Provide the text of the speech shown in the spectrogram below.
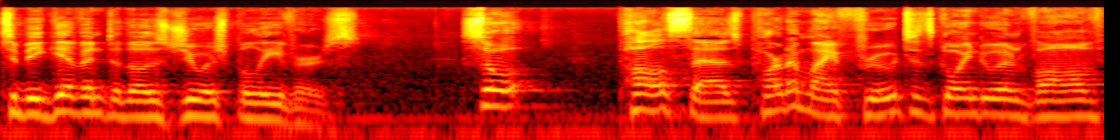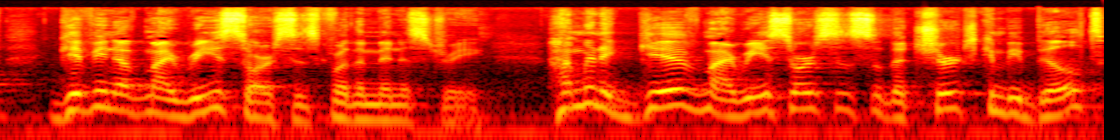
to be given to those Jewish believers. So Paul says part of my fruit is going to involve giving of my resources for the ministry. I'm going to give my resources so the church can be built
